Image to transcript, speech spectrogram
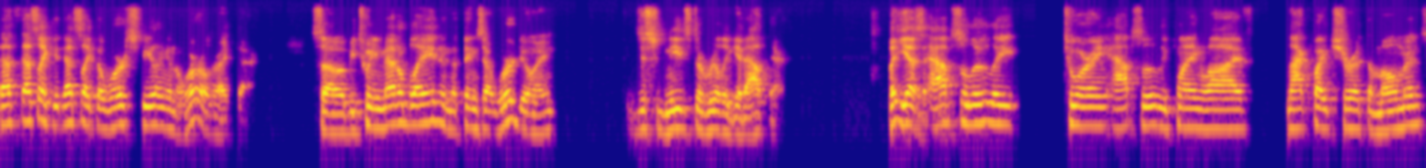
that's like that's like the worst feeling in the world right there. So between Metal Blade and the things that we're doing, just needs to really get out there. But yes, absolutely touring, absolutely playing live. Not quite sure at the moment.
